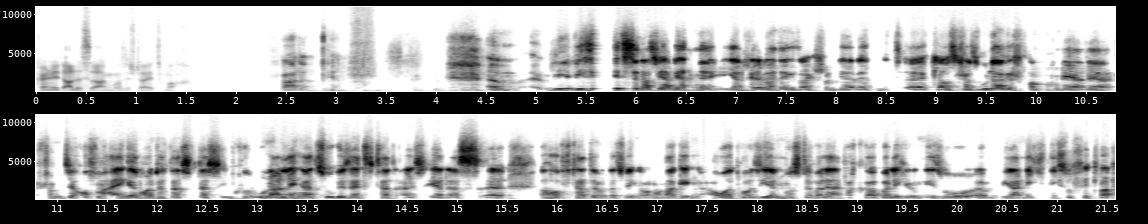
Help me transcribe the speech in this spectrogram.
Kann ja nicht alles sagen, was ich da jetzt mache. Schade, ja. Ähm, wie wie sieht es denn aus? Wir, wir hatten, äh, Jan Felber hat ja gesagt schon, wir, wir hatten mit äh, Klaus Klasula gesprochen, der, der schon sehr offen eingeräumt hat, dass, dass ihm Corona länger zugesetzt hat, als er das äh, erhofft hatte und deswegen auch nochmal gegen Aue pausieren musste, weil er einfach körperlich irgendwie so äh, ja, nicht, nicht so fit war.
